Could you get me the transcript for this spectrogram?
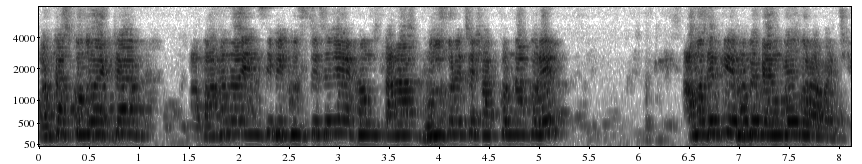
অর্থাৎ কোনো একটা বাহানা এনসিপি খুঁজতেছে যে এখন তারা ভুল করেছে, স্বাক্ষর না করে আমাদেরকে এভাবে ব্যঙ্গ করা হয়েছে।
